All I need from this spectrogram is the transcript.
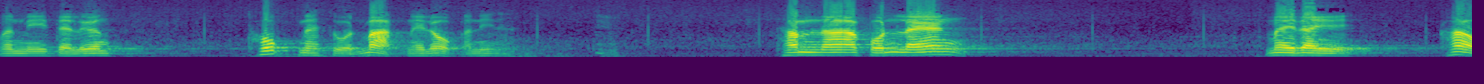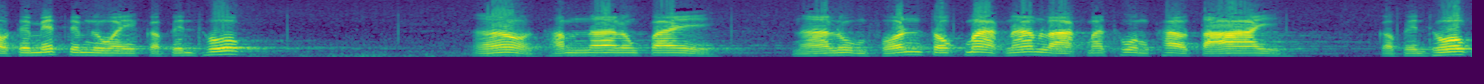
มันมีแต่เรื่องทุกข์ในส่วนมากในโลกอันนี้นะทำนาฝนแรงไม่ได้ ข้าวเต็มเม็ดเต็มหน่วยก็เป็นทุกข์อา้าวทำนาลงไป นาลุ่มฝนตกมากน้ำหลากมาท่วมข้าวตาย ก็เป็นทุกข์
